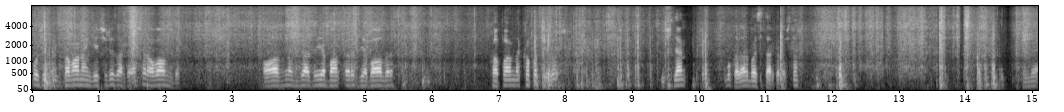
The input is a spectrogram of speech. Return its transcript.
Poşetimizi tamamen geçireceğiz arkadaşlar. Hava almayacak. Ağzına güzelce ya bantlarız ya bağlarız. Kapağını da kapatıyoruz. İşlem bu kadar basit arkadaşlar. Şimdi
